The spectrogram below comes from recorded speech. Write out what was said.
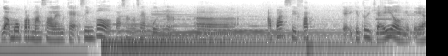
nggak mau permasalahan kayak simple pasangan saya punya uh, apa sifat kayak gitu jahil gitu ya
